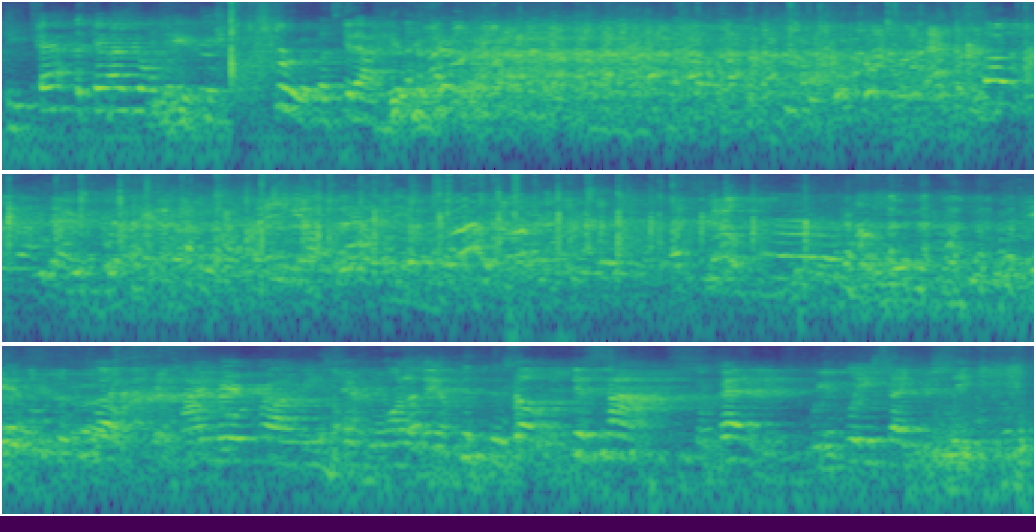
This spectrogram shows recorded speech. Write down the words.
he tapped the casualty on here. Screw it, let's get out of here. That's a soldier right there. Thank you, Let's go. Yes, so I'm very proud of each and every one of them. So at this time, competitive, will you please take your seat?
